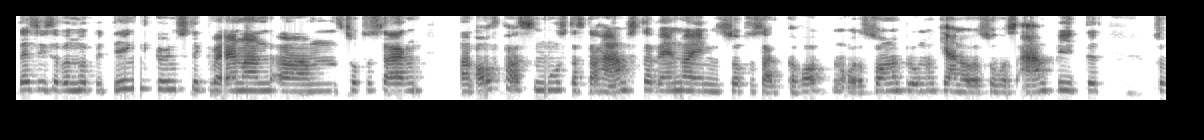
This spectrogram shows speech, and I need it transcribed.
Das ist aber nur bedingt günstig, weil man ähm, sozusagen äh, aufpassen muss, dass der Hamster, wenn man ihm sozusagen Karotten oder Sonnenblumenkerne oder sowas anbietet, so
